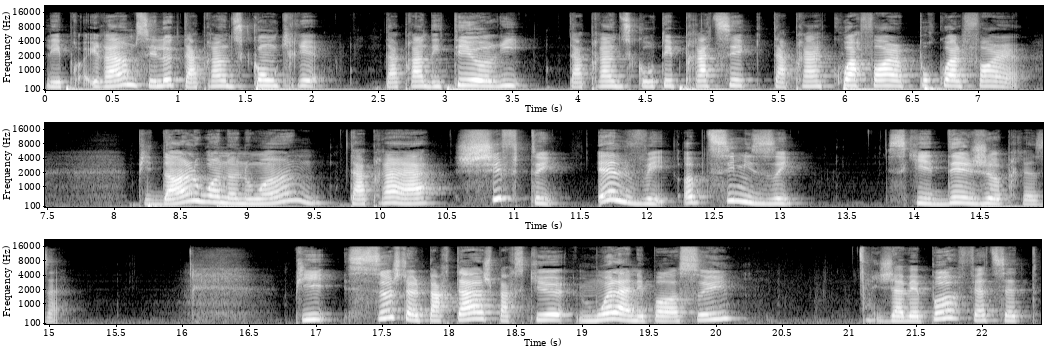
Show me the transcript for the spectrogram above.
Les programmes, c'est là que tu apprends du concret. Tu apprends des théories. Tu apprends du côté pratique. Tu apprends quoi faire, pourquoi le faire. Puis dans le one-on-one, tu apprends à shifter, élever, optimiser ce qui est déjà présent. Puis ça, je te le partage parce que moi, l'année passée, j'avais pas fait cette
